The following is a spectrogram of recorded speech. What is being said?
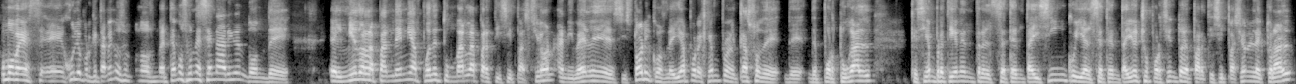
¿Cómo ves, eh, Julio? Porque también nos, metemos un escenario en donde el miedo a la pandemia puede tumbar la participación a niveles históricos. Leía, por ejemplo, en el caso de, de Portugal, que siempre tiene entre el 75 y el 78% de participación electoral,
